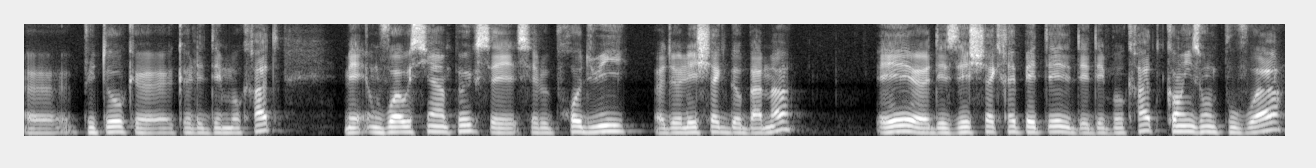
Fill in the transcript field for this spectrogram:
euh, plutôt que, les démocrates. Mais on voit aussi un peu que c'est le produit de l'échec d'Obama et des échecs répétés des démocrates quand ils ont le pouvoir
